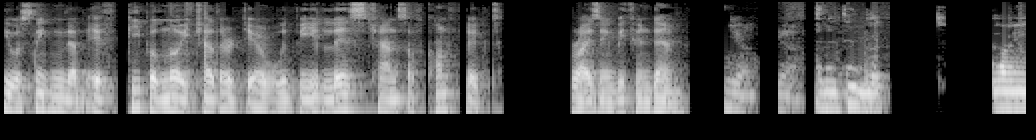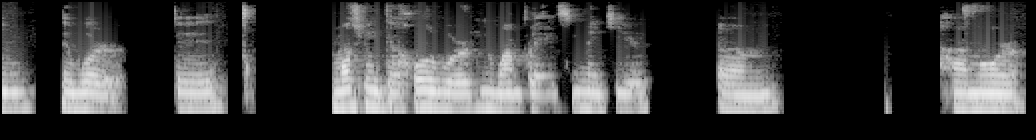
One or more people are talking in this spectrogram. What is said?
He was thinking that if people know each other, there would be less chance of conflict rising between them. Yeah, yeah, and I think that having the world, the mostly the whole world in one place, make you um, have more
